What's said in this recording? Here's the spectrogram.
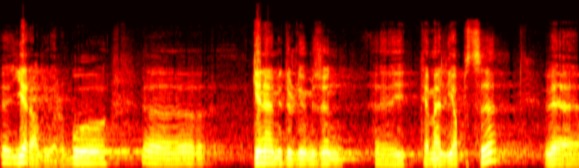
e, yer alıyor. Bu e, genel müdürlüğümüzün e, temel yapısı ve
